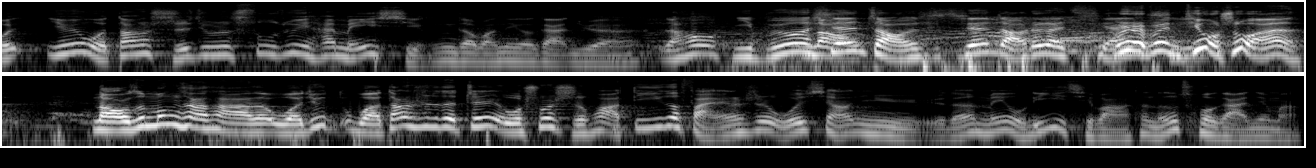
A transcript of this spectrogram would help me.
我因为我当时就是宿醉还没醒，你知道吧那个感觉。然后你不用先找先找这个钱，不是不是，你听我说完，脑子蒙叉叉的，我就我当时的真，我说实话，第一个反应是，我想女的没有力气吧，她能搓干净吗？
